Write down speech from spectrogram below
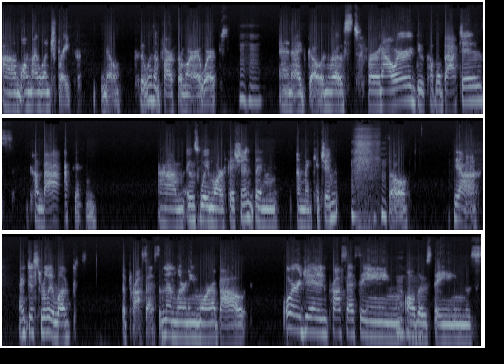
um, on my lunch break, you know, because it wasn't far from where I worked. Mm-hmm. And I'd go and roast for an hour, do a couple batches, come back, and um, it was way more efficient than in my kitchen. so, yeah, I just really loved the process, and then learning more about origin, processing, mm-hmm. all those things.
